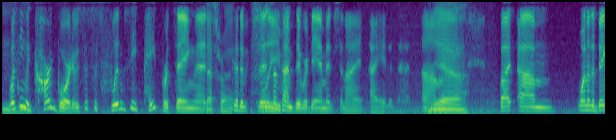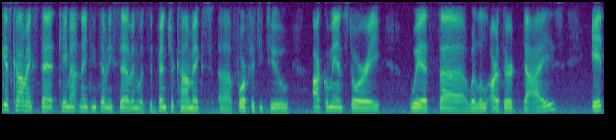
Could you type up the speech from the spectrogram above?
wasn't Mhm. even cardboard. It was just this flimsy paper thing that That's right. could have. Sometimes they were damaged, and I I hated that. Um, yeah. But um, one of the biggest comics that came out in 1977 was Adventure Comics uh, 452 Aquaman story with uh, where little Arthur dies. It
